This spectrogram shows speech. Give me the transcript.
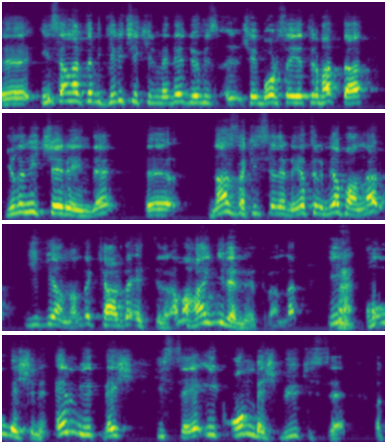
e, insanlar tabii geri çekilmede döviz e, şey borsaya yatırım hatta yılın ilk çeyreğinde e, Nasdaq hisselerine yatırım yapanlar ciddi anlamda karda ettiler. Ama hangilerine yatıranlar? İlk He. 15'ini en büyük 5 hisseye ilk 15 büyük hisse bak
